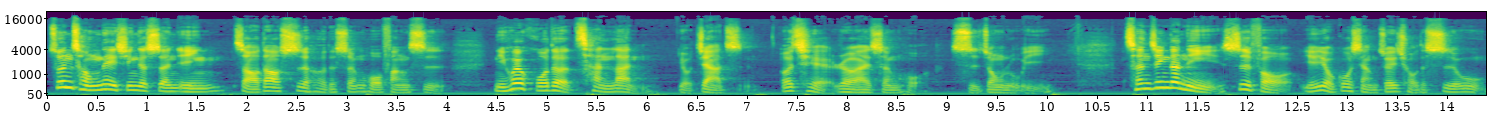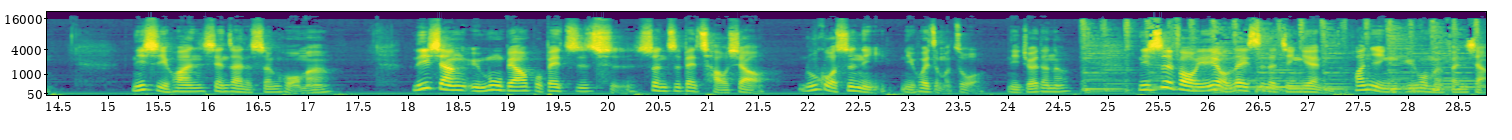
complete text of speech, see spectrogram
遵从内心的声音，找到适合的生活方式，你会活得灿烂、有价值，而且热爱生活，始终如一。曾经的你，是否也有过想追求的事物？你喜欢现在的生活吗？理想与目标不被支持，甚至被嘲笑。如果是你，你会怎么做？你觉得呢？你是否也有类似的经验？欢迎与我们分享。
